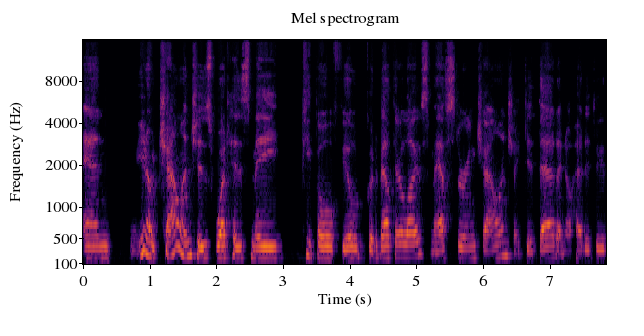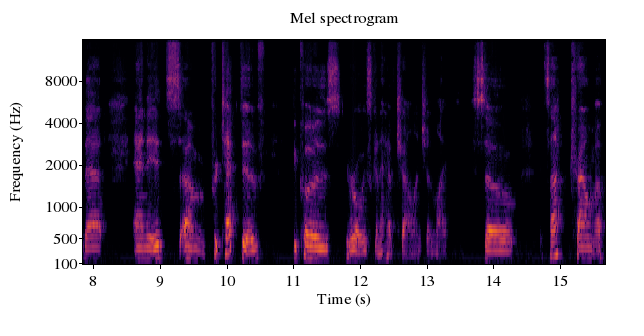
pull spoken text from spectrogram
And you know challenge is what has made people feel good about their lives. Mastering challenge. I did that. I know how to do that. And it's um, protective because you're always going to have challenge in life. So it's not trauma.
